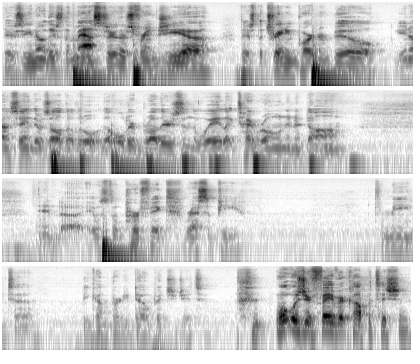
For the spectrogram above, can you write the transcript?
there's you know there's the master, there's Franjinha, there's the training partner Bill. You know I'm saying? There was all the little the older brothers in the way like Tyrone and Adam, and uh, it was the perfect recipe for me to become pretty dope at jiu-jitsu. What was your favorite competition?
